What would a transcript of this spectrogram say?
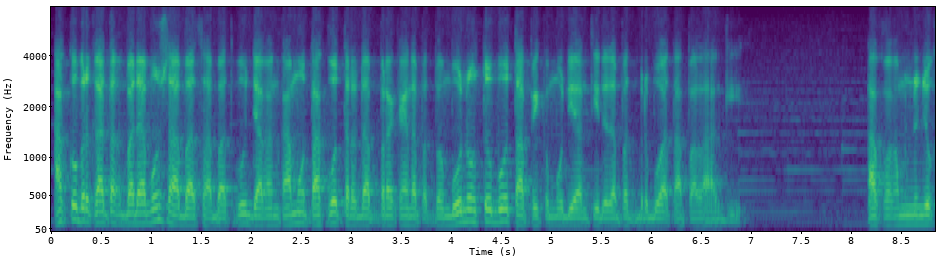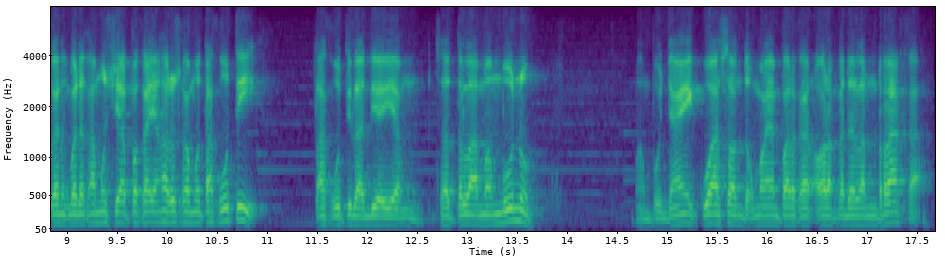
Aku berkata kepadamu sahabat-sahabatku, jangan kamu takut terhadap mereka yang dapat membunuh tubuh tapi kemudian tidak dapat berbuat apa lagi. Aku akan menunjukkan kepada kamu siapakah yang harus kamu takuti. Takutilah dia yang setelah membunuh, mempunyai kuasa untuk melemparkan orang ke dalam neraka.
